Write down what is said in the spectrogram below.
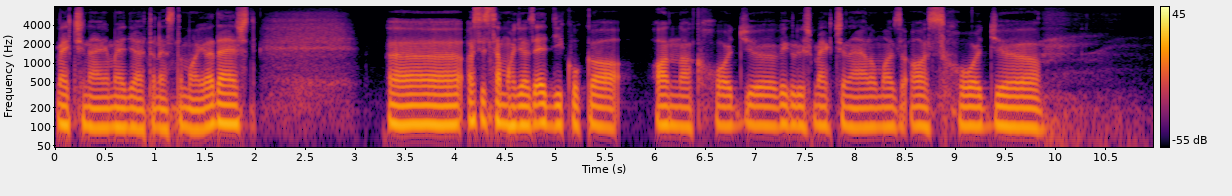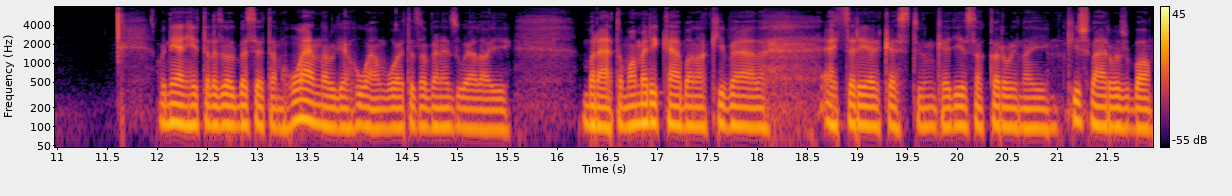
megcsináljam egyáltalán ezt a mai adást. Azt hiszem, hogy az egyik oka annak, hogy végül is megcsinálom, az az, hogy hogy néhány héttel ezelőtt beszéltem Juánnal, ugye Juan volt ez a venezuelai barátom Amerikában, akivel egyszer érkeztünk egy észak-karolinai kisvárosba,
